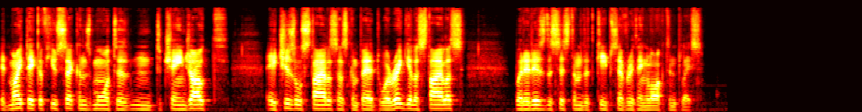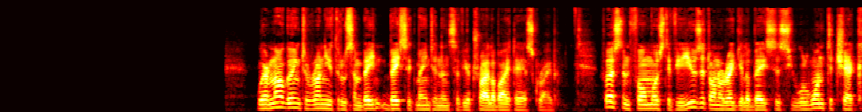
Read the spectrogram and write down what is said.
It might take a few seconds more to to change out a chisel stylus as compared to a regular stylus, but it is the system that keeps everything locked in place. We're now going to run you through some ba basic maintenance of your Trilobite Air Scribe. First and foremost, if you use it on a regular basis, you will want to check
